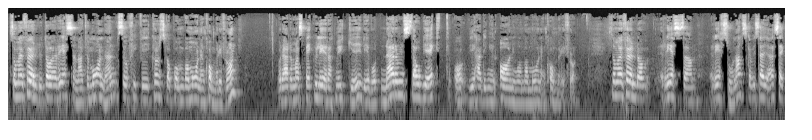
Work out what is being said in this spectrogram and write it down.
Som en följd av resorna till månen så fick vi kunskap om var månen kommer ifrån. Och det hade man spekulerat mycket i. Det är vårt närmsta objekt och vi hade ingen aning om var månen kommer ifrån. Som en följd av resan, resorna, ska vi säga, sex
